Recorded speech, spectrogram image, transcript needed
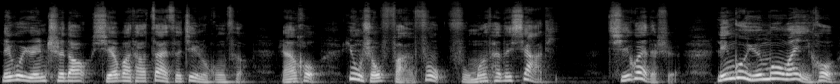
林过云持刀胁迫她再次进入公厕，然后用手反复抚摸她的下体。奇怪的是，林过云摸完以后。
